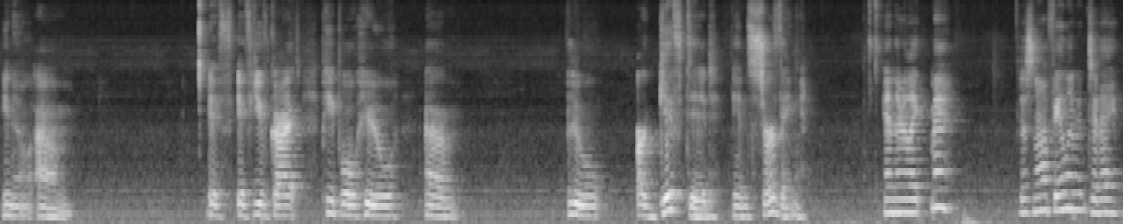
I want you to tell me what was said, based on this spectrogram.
You know um if if you've got people who um, who are gifted in serving and they're like, meh, just not feeling it today.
